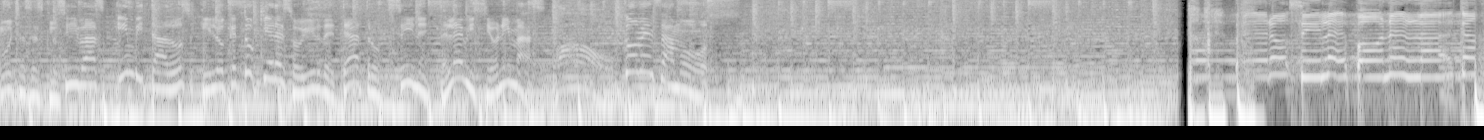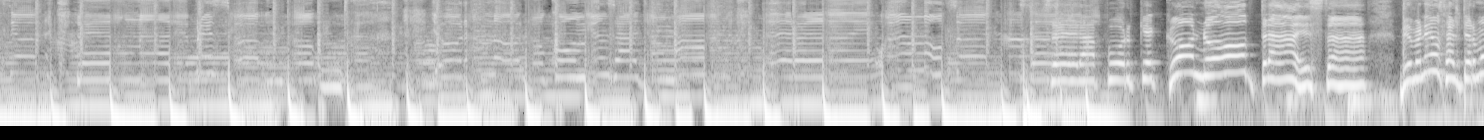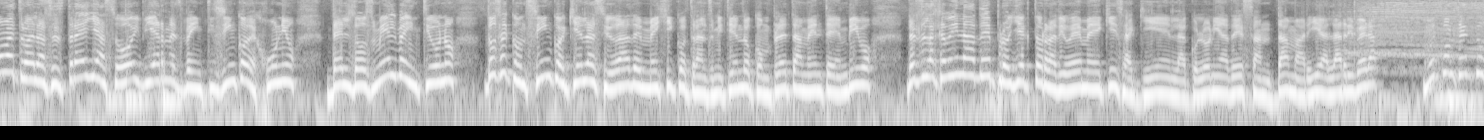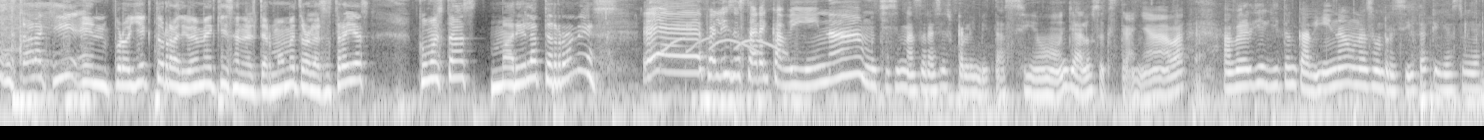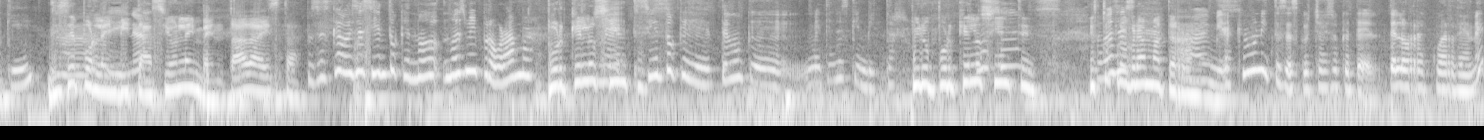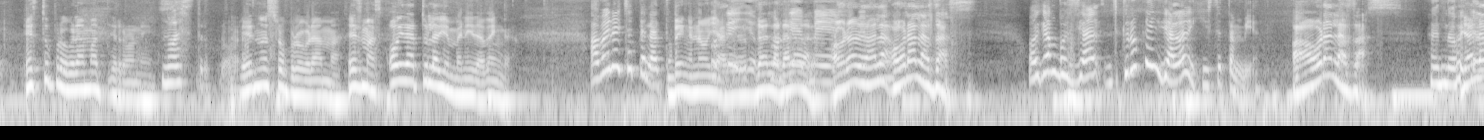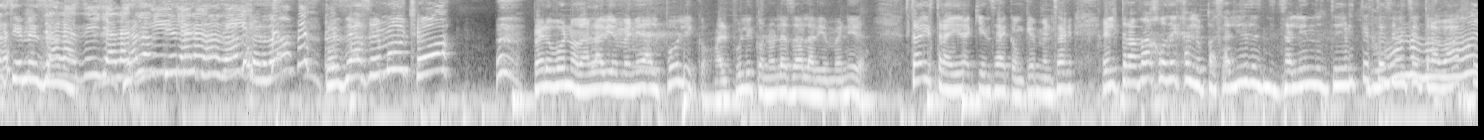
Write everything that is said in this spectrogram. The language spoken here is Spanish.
Muchas exclusivas, invitados y lo que tú quieres oír de teatro, cine, televisión y más. ¡Comenzamos! Pero si le ponen la canción, le da una depresión tonta. Llorando lo comienza a llamar, pero la dejó en buzón. Será porque con otra está. Bienvenidos al termómetro de las estrellas. Hoy viernes 25 de junio del 2021, 12.5 aquí en la Ciudad de México, transmitiendo completamente en vivo desde la cabina de Proyecto Radio MX aquí en la colonia de Santa María la Ribera. Muy contentos de estar aquí en Proyecto Radio MX en el termómetro de las estrellas. ¿Cómo estás, Mariela Terrones? ¡Eh! Feliz de estar en cabina. Muchísimas gracias por la invitación. Ya los extrañaba. A ver, Dieguito en cabina, una sonrisita que ya estoy aquí. Dice Ah, por la mira. invitación, la inventada esta. Pues es que a veces siento que no, no es mi programa. ¿Por qué lo Me- sientes? siento que tengo que. Me tienes que invitar. Pero ¿por qué lo No sé. Es tu programa, Terrones. Ay, mira, qué bonito se escucha eso que te, te lo recuerden, ¿eh? Es tu programa, Terrones. Nuestro programa. Es nuestro programa. Es más, hoy da tú la bienvenida, venga. A ver, échatela tú. Venga, no, ya. Porque- dala, porque dala, me- Ahora, me- dala- ahora las das. Oigan, pues ya, creo que ya la dijiste también. Ahora las das. No, ya, las tienes ya dadas. las di, ya las di, tienes ya las dadas, di. ¿verdad? Desde hace mucho. Pero bueno, da la bienvenida al público. Al público no le has dado la bienvenida. Está distraída, quién sabe con qué mensaje. El trabajo, déjalo para salir saliendo. Ahorita estás en ese trabajo.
